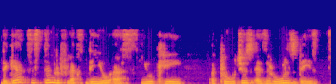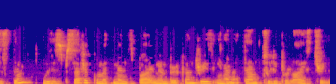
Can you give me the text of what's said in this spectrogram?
The GATT system reflects the US-UK approaches as a rules-based system with specific commitments by member countries in an attempt to liberalize trade.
